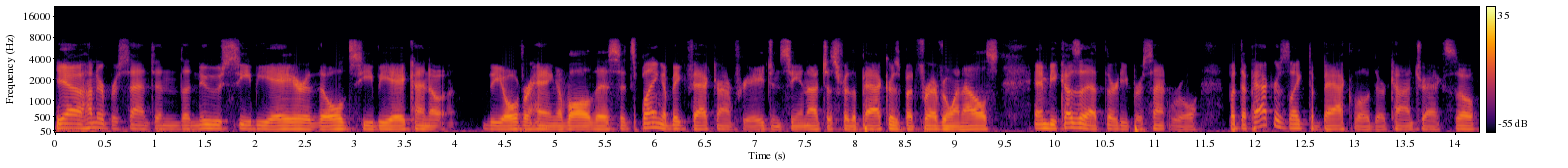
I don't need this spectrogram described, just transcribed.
Yeah, 100%. And the new CBA or the old CBA kind of the overhang of all this. It's playing a big factor on free agency, and not just for the Packers, but for everyone else. And because of that 30% rule, but the Packers like to backload their contracts. So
